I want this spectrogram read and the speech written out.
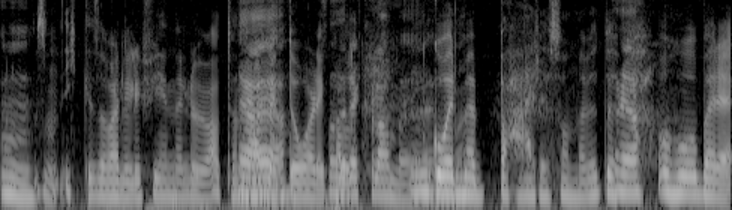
Mm. sånn ikke så veldig fine luer til en Ja, ja. dårlig kall. Hun går med bare sånne, vet du. ja. Og hun bare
